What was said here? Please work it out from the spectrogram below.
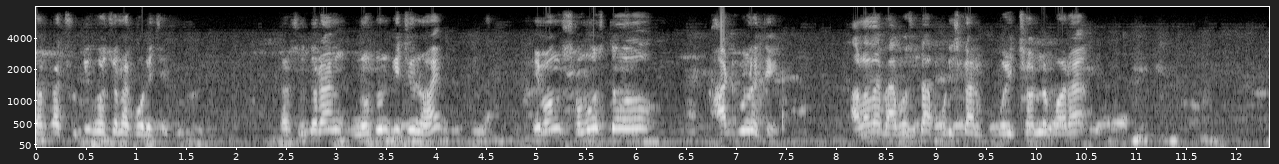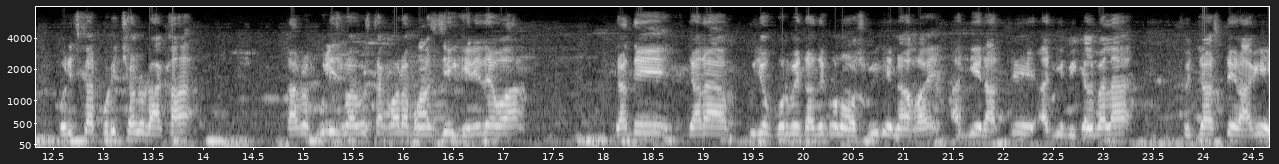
সরকার ছুটি ঘোষণা করেছে। সুতরাং নতুন কিছু নয়, এবং সমস্ত হাটগুলোতে আলাদা ব্যবস্থা পরিষ্কার, পরিচ্ছন্ন করা, পরিষ্কার, পরিচ্ছন্ন রাখা তারপর পুলিশ ব্যবস্থা করা বাঁশ দিয়ে ঘিরে দেওয়া, যাতে যারা পুজো করবে তাদের কোনো অসুবিধে না হয়। আজকে রাত্রে, আজকে বিকেলবেলা সূর্যাস্তের আগে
